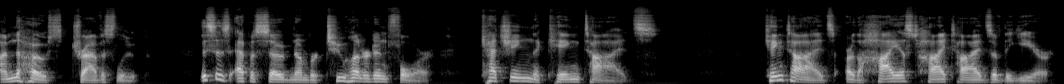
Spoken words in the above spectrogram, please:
I'm the host, Travis Loop. This is episode number 204 Catching the King Tides. King tides are the highest high tides of the year,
